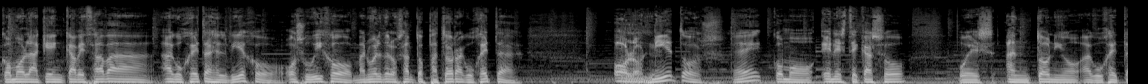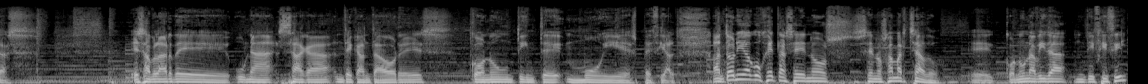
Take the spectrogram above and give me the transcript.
como la que encabezaba Agujetas el Viejo, o su hijo Manuel de los Santos Pastor Agujetas, o los nietos, ¿eh? como en este caso, pues Antonio Agujetas. Es hablar de una saga de cantaores con un tinte muy especial. Antonio Agujetas se nos, se nos ha marchado eh, con una vida difícil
